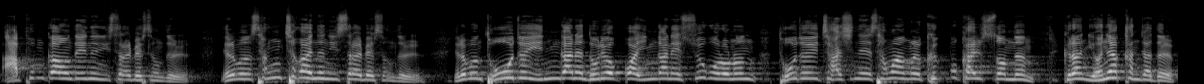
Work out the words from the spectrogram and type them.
아픔 가운데 있는 이스라엘 백성들, 여러분 상처가 있는 이스라엘 백성들, 여러분 도저히 인간의 노력과 인간의 수고로는 도저히 자신의 상황을 극복할 수 없는 그러한 연약한 자들,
